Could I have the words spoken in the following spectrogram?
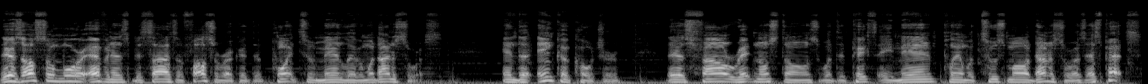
There's also more evidence besides the fossil record that point to men living with dinosaurs. In the Inca culture, there is found written on stones what depicts a man playing with two small dinosaurs as pets.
